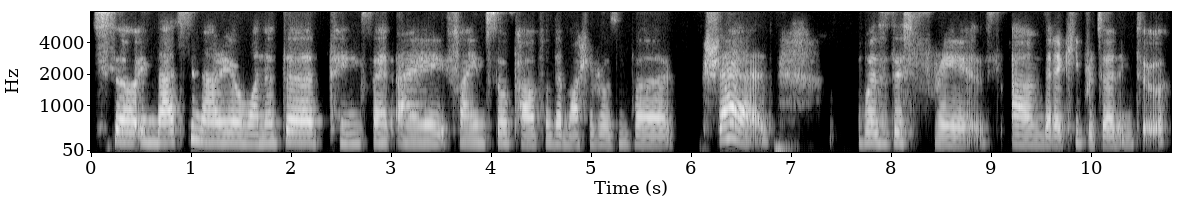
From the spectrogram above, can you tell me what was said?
So, in that scenario, one of the things that I find so powerful that Marshall Rosenberg shared was this phrase um, that I keep returning to,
